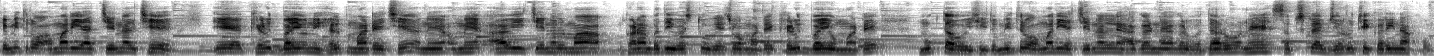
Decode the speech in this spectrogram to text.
કે મિત્રો, અમારી આ ચેનલ છે એ ખેડૂત ભાઈઓની હેલ્પ માટે છે અને અમે આવી ચેનલમાં ઘણા બધી વસ્તુ વેચવા માટે ખેડૂત ભાઈઓ માટે મૂકતા હોઈએ છીએ. તો મિત્રો, અમારી આ ચેનલને આગળ ને આગળ વધારો અને સબસ્ક્રાઈબ જરૂરથી કરી નાખો.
